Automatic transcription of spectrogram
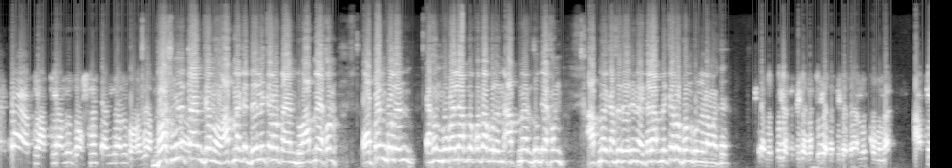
একটা আপনি আপনি দশ মিনিট টাইম দিয়ে আমি ঘরে যাই। দশ মিনিট টাইম কেন? আপনাকে ডেলি কেন টাইম দেবো? আপনি এখন ওপেন বলেন এখন মোবাইলে আপনি কথা বলেন আপনার যদি এখন আপনার কাছে রেডি নাই তাহলে আপনি কেন ফোন করলেন আমাকে? ঠিক আছে ঠিক আছে ঠিক আছে ঠিক আছে ঠিক আছে আমি কম না। আপনি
